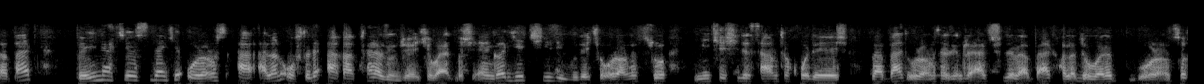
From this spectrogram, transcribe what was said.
و بعد به این نتیجه رسیدن که اورانوس الان افتاده عقبتر از اون جایی که باید باشه. انگار یه چیزی بوده که اورانوس رو میکشیده سمت خودش و بعد اورانوس از این رد شده و بعد حالا دوباره اورانوس رو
